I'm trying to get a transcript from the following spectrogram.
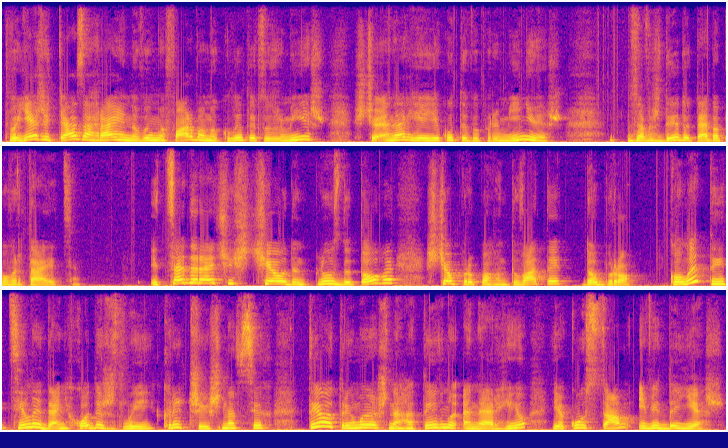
Твоє життя заграє новими фарбами, коли ти зрозумієш, що енергія, яку ти випромінюєш, завжди до тебе повертається. І це, до речі, ще один плюс до того, щоб пропагандувати добро. Коли ти цілий день ходиш злий, кричиш на всіх, ти отримуєш негативну енергію, яку сам і віддаєш.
